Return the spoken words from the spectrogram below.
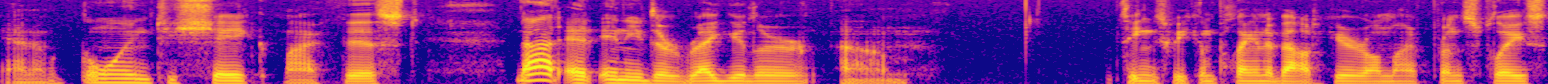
and I'm going to shake my fist not at any of the regular um, things we complain about here on my friend's place.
